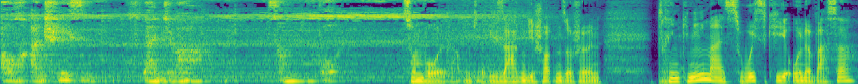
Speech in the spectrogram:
auch anschließen. Slanjoa, zum Wohl. Zum Wohl. Und wie sagen die Schotten so schön, trink niemals Whisky ohne Wasser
